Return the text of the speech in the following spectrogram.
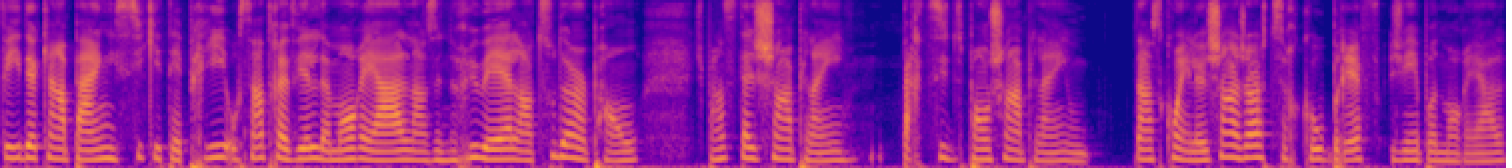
fille de campagne ici qui était pris au centre-ville de Montréal, dans une ruelle en dessous d'un pont. Je pense que c'était le Champlain, partie du pont Champlain ou dans ce coin-là. Le changeur turco, bref, je viens pas de Montréal.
